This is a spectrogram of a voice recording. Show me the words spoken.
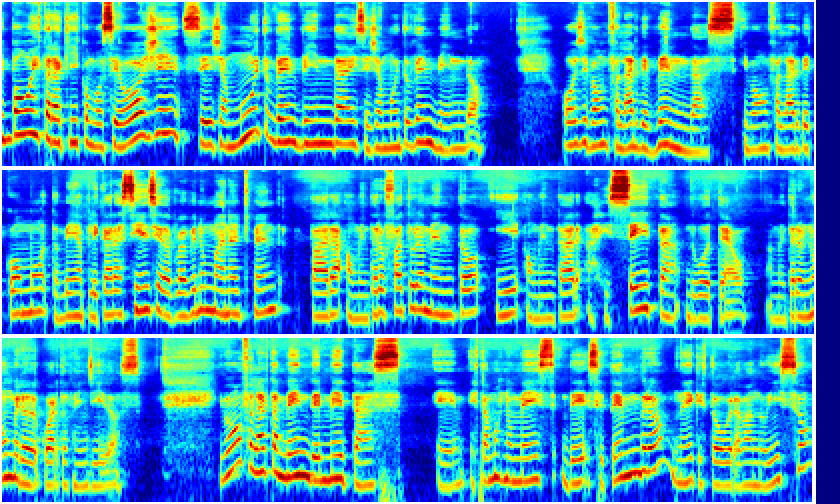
Que bom estar aqui com você hoje. Seja muito bem-vinda e seja muito bem-vindo. Hoje vamos falar de vendas e vamos falar de como também aplicar a ciência da Revenue Management para aumentar o faturamento e aumentar a receita do hotel, aumentar o número de quartos vendidos. E vamos falar também de metas. Eh, estamos no mês de setembro, né, que estou gravando isso.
